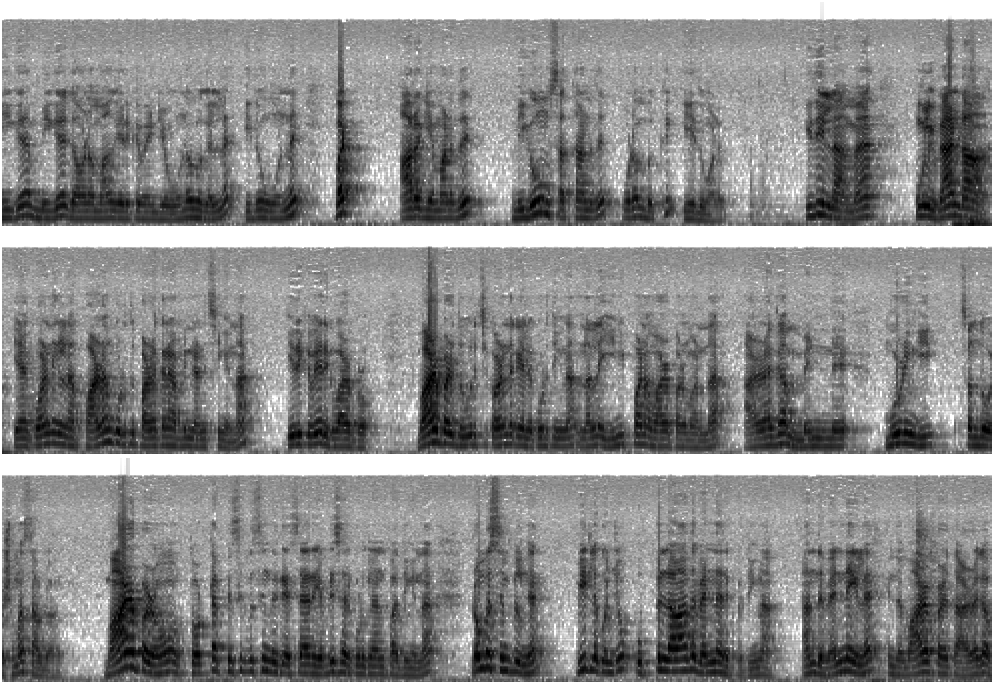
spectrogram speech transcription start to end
மிக மிக கவனமாக இருக்க வேண்டிய உணவுகளில் இதுவும் ஒன்று பட் ஆரோக்கியமானது மிகவும் சத்தானது உடம்புக்கு ஏதுவானது. இது இல்லாமல் உங்களுக்கு வேண்டாம் என் குழந்தைங்களை நான் பழம் கொடுத்து பழக்கிறேன் அப்படின்னு நினச்சிங்கன்னா இருக்கவே இருக்குது வாழைப்பழம். வாழைப்பழத்தை உரிச்சு குழந்தை கையில் கொடுத்தீங்கன்னா நல்ல இனிப்பான வாழைப்பழமாக இருந்தால் அழகாக மென்று முழுங்கி சந்தோஷமாக சாப்பிடுவாங்க. வாழைப்பழம் தொட்டால் பிசு பிசுன்னு இருக்கிற சார் எப்படி சார் கொடுக்கலான்னு பார்த்தீங்கன்னா ரொம்ப சிம்பிளுங்க. வீட்டில் கொஞ்சம் உப்பில்லாத வெண்ணெய் இருக்குது பார்த்தீங்களா அந்த வெண்ணெயில் இந்த வாழைப்பழத்தை அழகாக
